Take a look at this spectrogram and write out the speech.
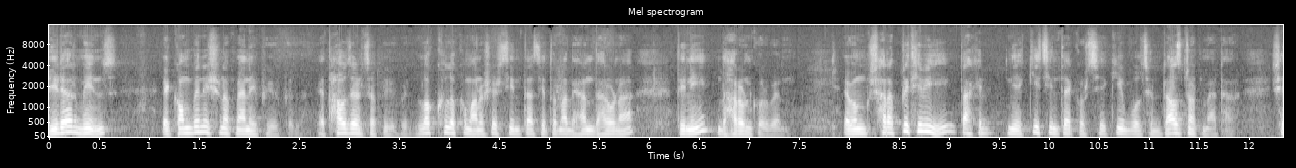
Leader means a combination of many people a thousands of people লক্ষ লক্ষ মানুষের চিন্তা, চেতনা, ধ্যান, ধারণা তিনি ধারণ করবেন। এবং সারা পৃথিবী তাকে নিয়ে কি চিন্তা করছে, কি বলছে ডাজ নট ম্যাটার সে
